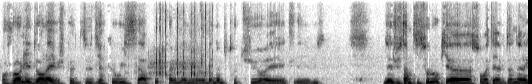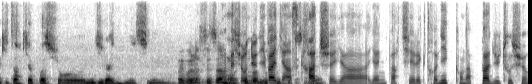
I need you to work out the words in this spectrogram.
pour jouer les deux en live, je peux te dire que oui, c'est à peu près le même, la même structure et, oui. Il y a juste un petit solo qui a sur What I've Done à la guitare qui a pas sur euh, New Divide, mais sinon. Euh, oui, voilà, c'est ça. mais sur New Divide, il y a un scratch et il y a, y a, une partie électronique qu'on n'a pas du tout sur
